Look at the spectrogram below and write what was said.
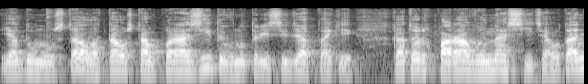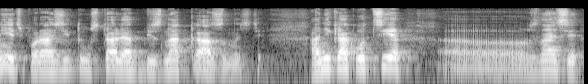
я думаю, устал от того, что там паразиты внутри сидят такие, которых пора выносить. А вот они, эти паразиты, устали от безнаказанности. Они как вот те, э, знаете,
